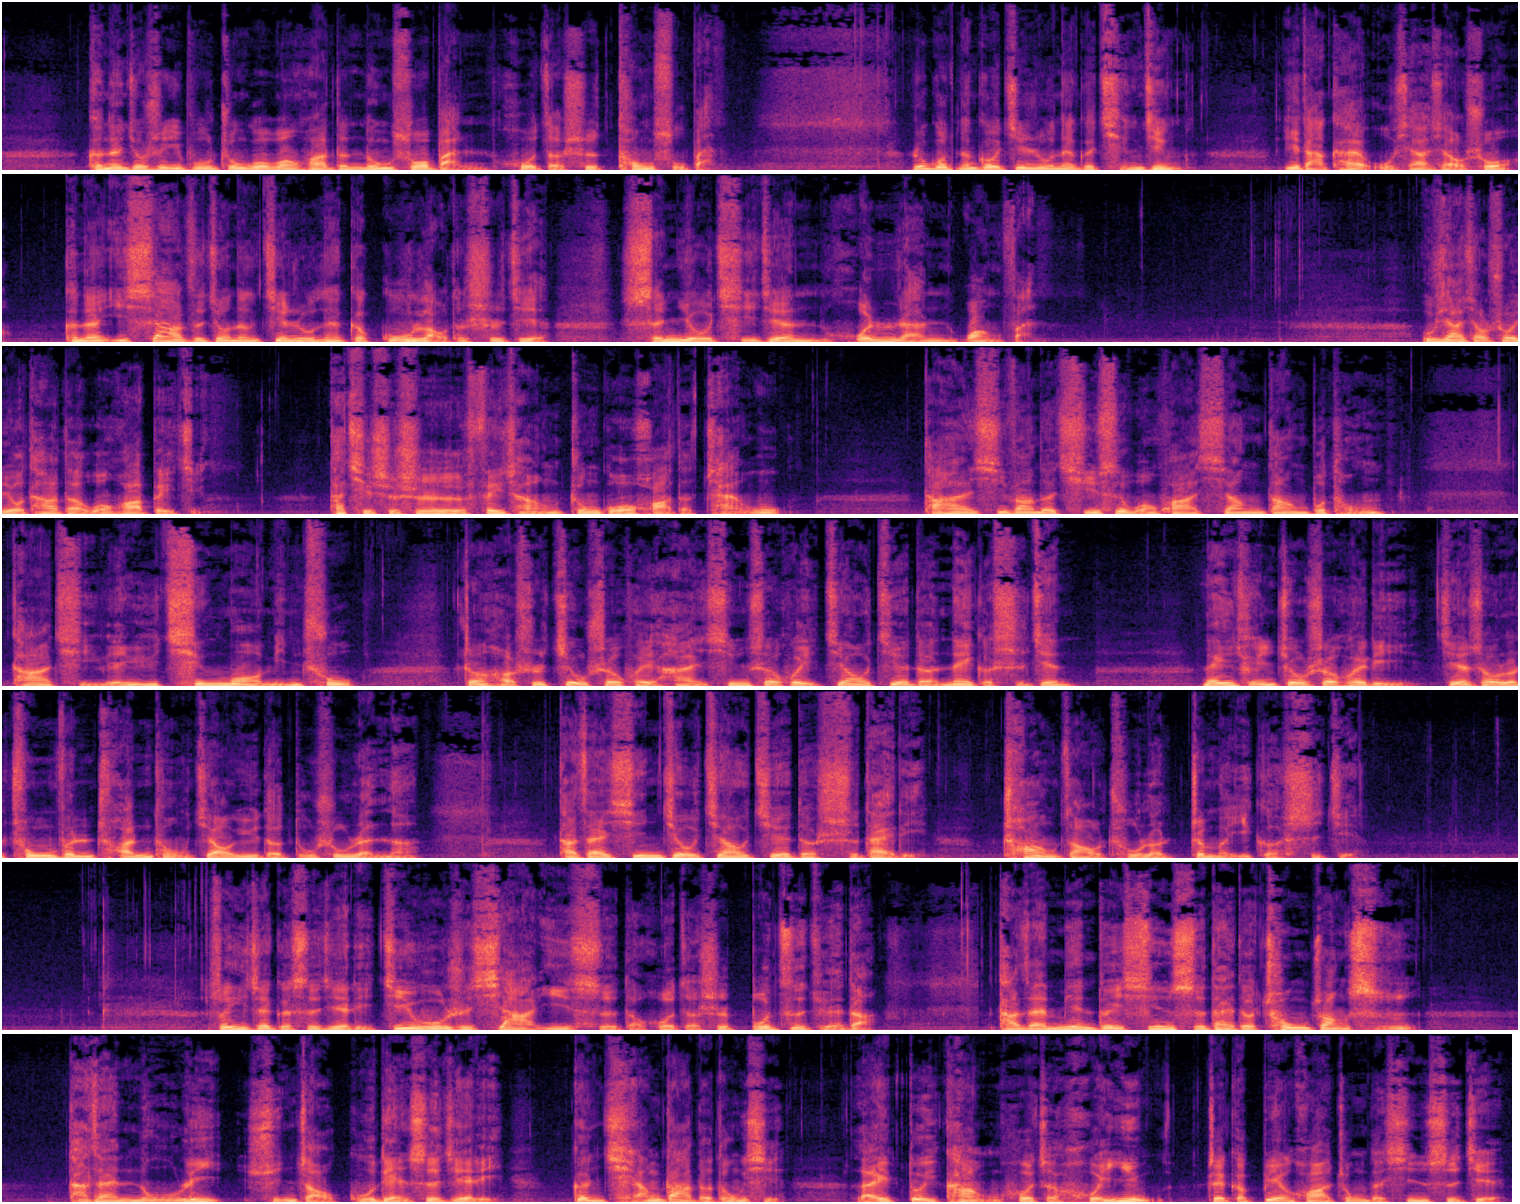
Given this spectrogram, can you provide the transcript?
可能就是一部中国文化的浓缩版或者是通俗版。如果能够进入那个情境，一打开武侠小说，可能一下子就能进入那个古老的世界，神游其间，浑然忘返。武侠小说有它的文化背景，它其实是非常中国化的产物。它和西方的骑士文化相当不同。它起源于清末民初，正好是旧社会和新社会交接的那个时间。那一群旧社会里接受了充分传统教育的读书人呢，他在新旧交接的时代里。创造出了这么一个世界，所以这个世界里几乎是下意识的，或者是不自觉的，他在面对新时代的冲撞时，他在努力寻找古典世界里更强大的东西来对抗或者回应这个变化中的新世界，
